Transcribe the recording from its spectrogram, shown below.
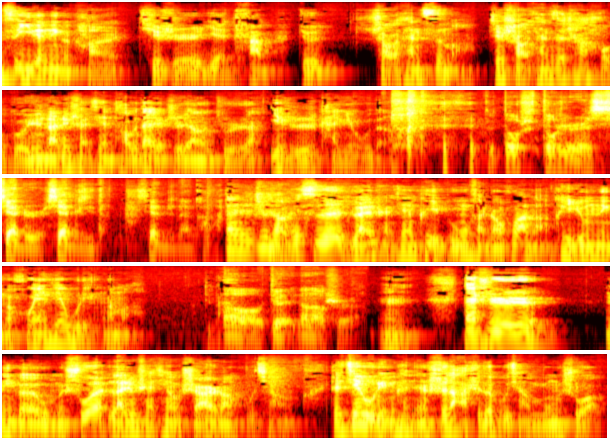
刺一的那个康，其实也差就少个贪刺嘛，就少探刺差好多，因为蓝绿闪现淘不带的质量就是一直是堪忧的。就都是都是限制限制级的限制单卡。但是至少这次蓝绿闪现可以不用反召唤了，可以用那个后延街五零了嘛。对吧哦，对，那倒是。嗯，但是那个我们说蓝绿闪现有十二张补强，这街舞灵肯定是实打实的补强，不用说。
